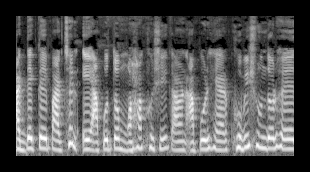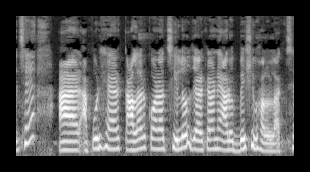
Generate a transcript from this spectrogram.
আর দেখতেই পারছেন, এই আপু তো মহা খুশি, কারণ আপুর হেয়ার খুবই সুন্দর হয়েছে, আর আপুর হেয়ার কালার করা ছিল, যার কারণে আরও বেশি ভালো লাগছে।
